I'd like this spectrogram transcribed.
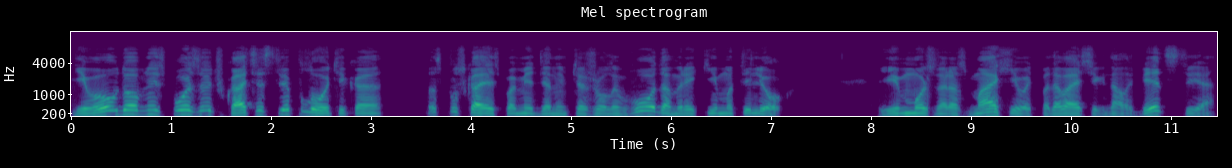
Его удобно использовать в качестве плотика, спускаясь по медленным тяжелым водам реки Мотылек. Им можно размахивать, подавая сигналы бедствия,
